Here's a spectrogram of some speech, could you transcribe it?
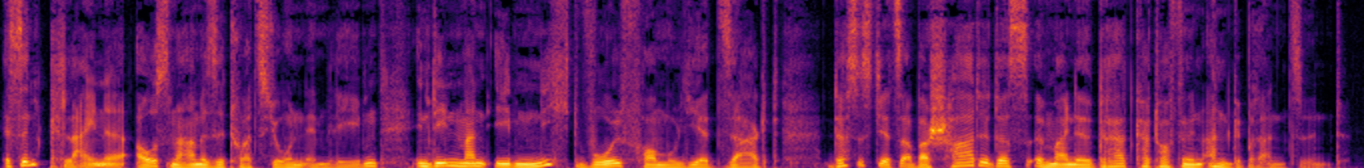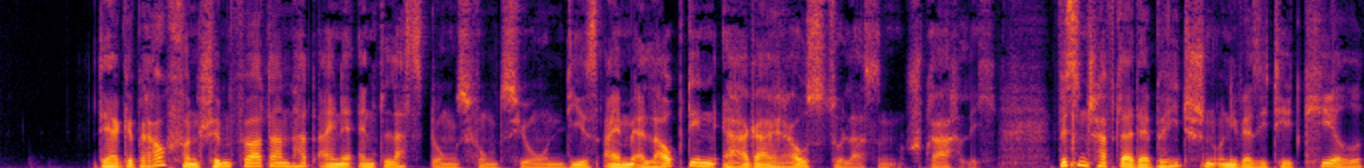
Es sind kleine Ausnahmesituationen im Leben, in denen man eben nicht wohlformuliert sagt, das ist jetzt aber schade, dass meine Bratkartoffeln angebrannt sind. Der Gebrauch von Schimpfwörtern hat eine Entlastungsfunktion, die es einem erlaubt, den Ärger rauszulassen, sprachlich. Wissenschaftler der britischen Universität Keele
